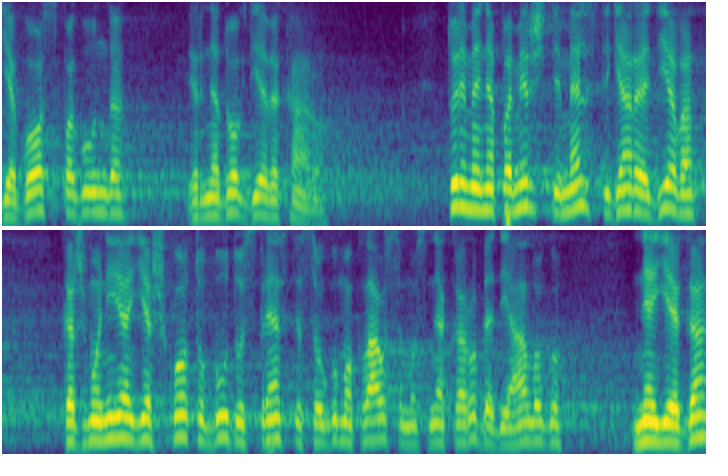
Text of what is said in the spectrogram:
jėgos pagunda ir nedaug Dieve karo. Turime nepamiršti melstį gerąją Dievą, kad žmonija ieškotų būdų spręsti saugumo klausimus ne karu, bet dialogu, ne jėga,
